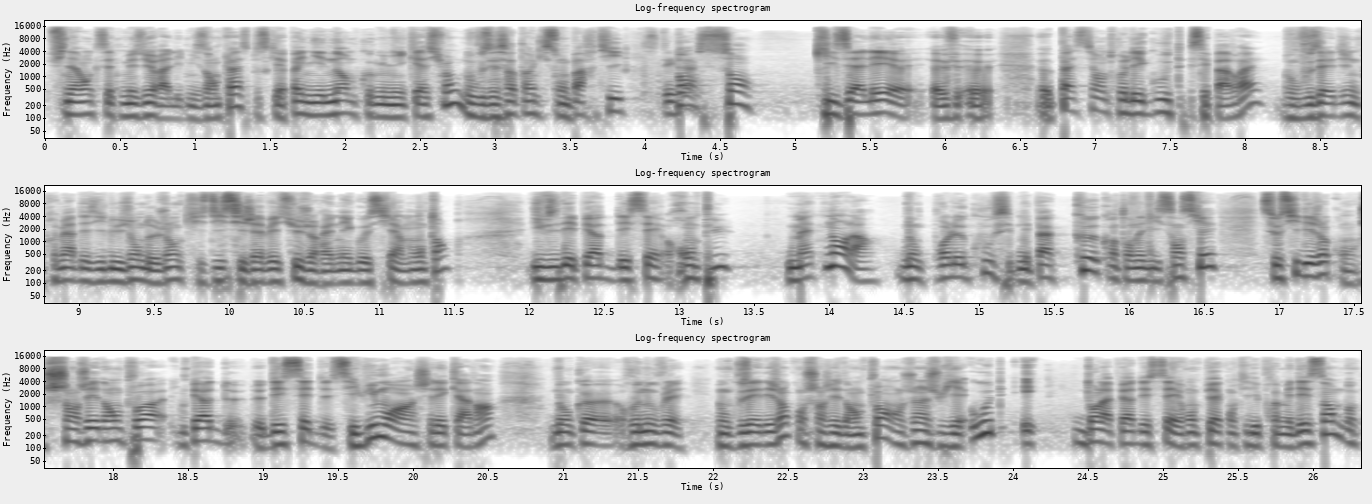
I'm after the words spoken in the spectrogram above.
finalement, que cette mesure, elle est mise en place parce qu'il n'y a pas une énorme communication. Donc, vous avez certains qui sont partis pensant qu'ils allaient euh, euh, euh, passer entre les gouttes, c'est pas vrai. Donc vous avez une première désillusion de gens qui se disent si j'avais su, j'aurais négocié un montant. Ils faisaient des périodes d'essai rompues maintenant là. Donc pour le coup, ce n'est pas que quand on est licencié, c'est aussi des gens qui ont changé d'emploi, une période de, décès de c'est 8 mois hein, chez les cadres, hein. donc euh, renouvelé. Donc vous avez des gens qui ont changé d'emploi en juin, juillet, août et dont la période d'essai est rompue à compter du 1er décembre, donc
